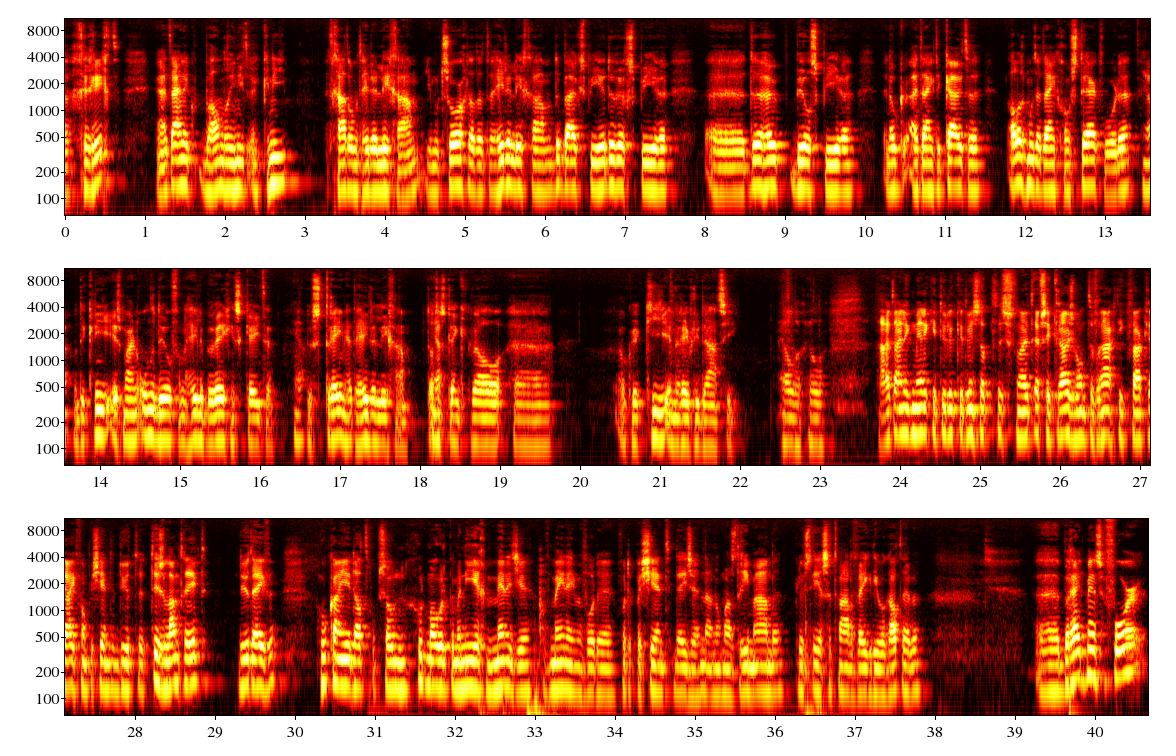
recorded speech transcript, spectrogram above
gericht. En uiteindelijk behandel je niet een knie. Het gaat om het hele lichaam. Je moet zorgen dat het hele lichaam, de buikspieren, de rugspieren, uh, de heupbeelspieren, En ook uiteindelijk de kuiten. Alles moet uiteindelijk gewoon sterk worden. Ja. Want de knie is maar een onderdeel van een hele bewegingsketen. Ja. Dus train het hele lichaam. Dat is denk ik wel eh, ook weer key in de revalidatie. Helder, helder. Nou, uiteindelijk merk je natuurlijk, tenminste dat is vanuit FC Kruisband de vraag die ik vaak krijg van patiënten. Duurt, het is een lang traject, duurt even. Hoe kan je dat op zo'n goed mogelijke manier managen of meenemen voor de, voor de patiënt? Deze, nou nogmaals drie maanden, plus de eerste twaalf weken die we gehad hebben. Eh, bereid mensen voor.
